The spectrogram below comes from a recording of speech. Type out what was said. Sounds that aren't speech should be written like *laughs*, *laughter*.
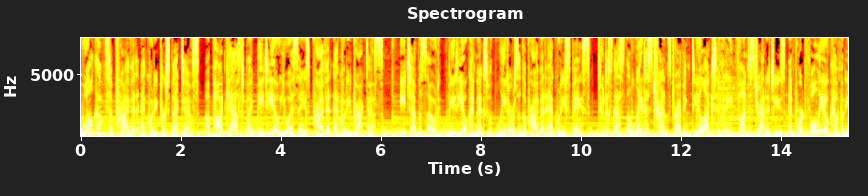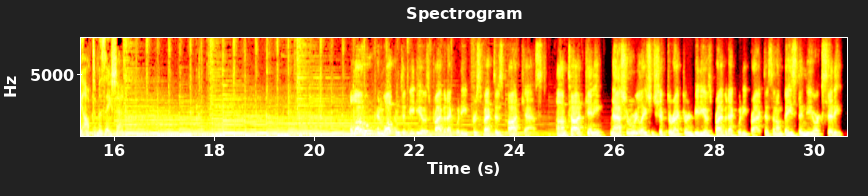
Welcome to Private Equity Perspectives, a podcast by BDO USA's private equity practice. Each episode, BDO connects with leaders in the private equity space to discuss the latest trends driving deal activity, fund strategies, and portfolio company optimization. Hello, and welcome to BDO's Private Equity Perspectives podcast. I'm Todd Kinney, National Relationship Director in BDO's private equity practice, and I'm based in New York City.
